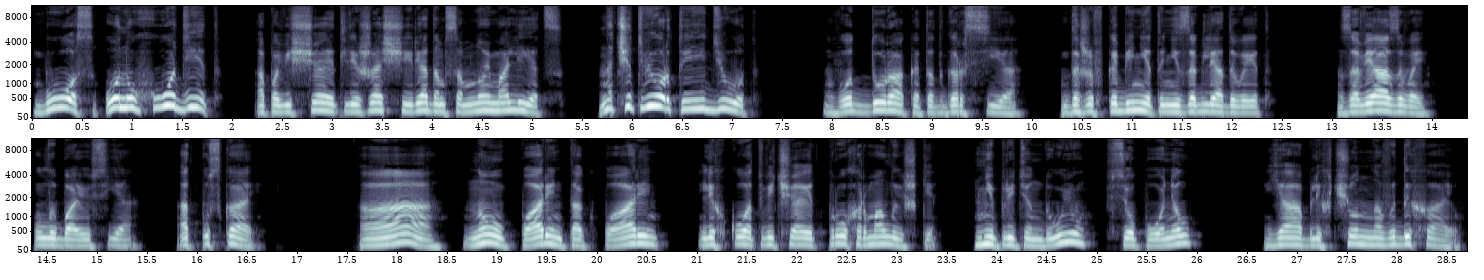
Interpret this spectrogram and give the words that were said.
Босс, он уходит, оповещает лежащий рядом со мной малец. На четвертый идет. Вот дурак этот Гарсия. Даже в кабинеты не заглядывает. Завязывай, улыбаюсь я. Отпускай. «А, ну, парень так парень», — легко отвечает Прохор малышке. «Не претендую, все понял». Я облегченно выдыхаю.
